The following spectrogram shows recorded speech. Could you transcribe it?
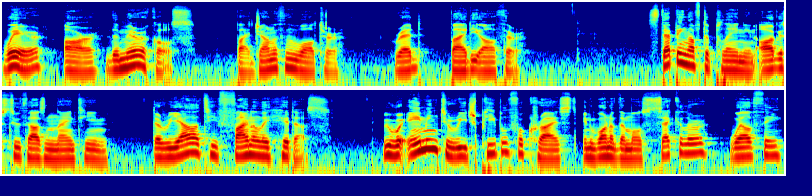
Where Are the Miracles? by Jonathan Walter. Read by the author. Stepping off the plane in August 2019, the reality finally hit us. We were aiming to reach people for Christ in one of the most secular, wealthy,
